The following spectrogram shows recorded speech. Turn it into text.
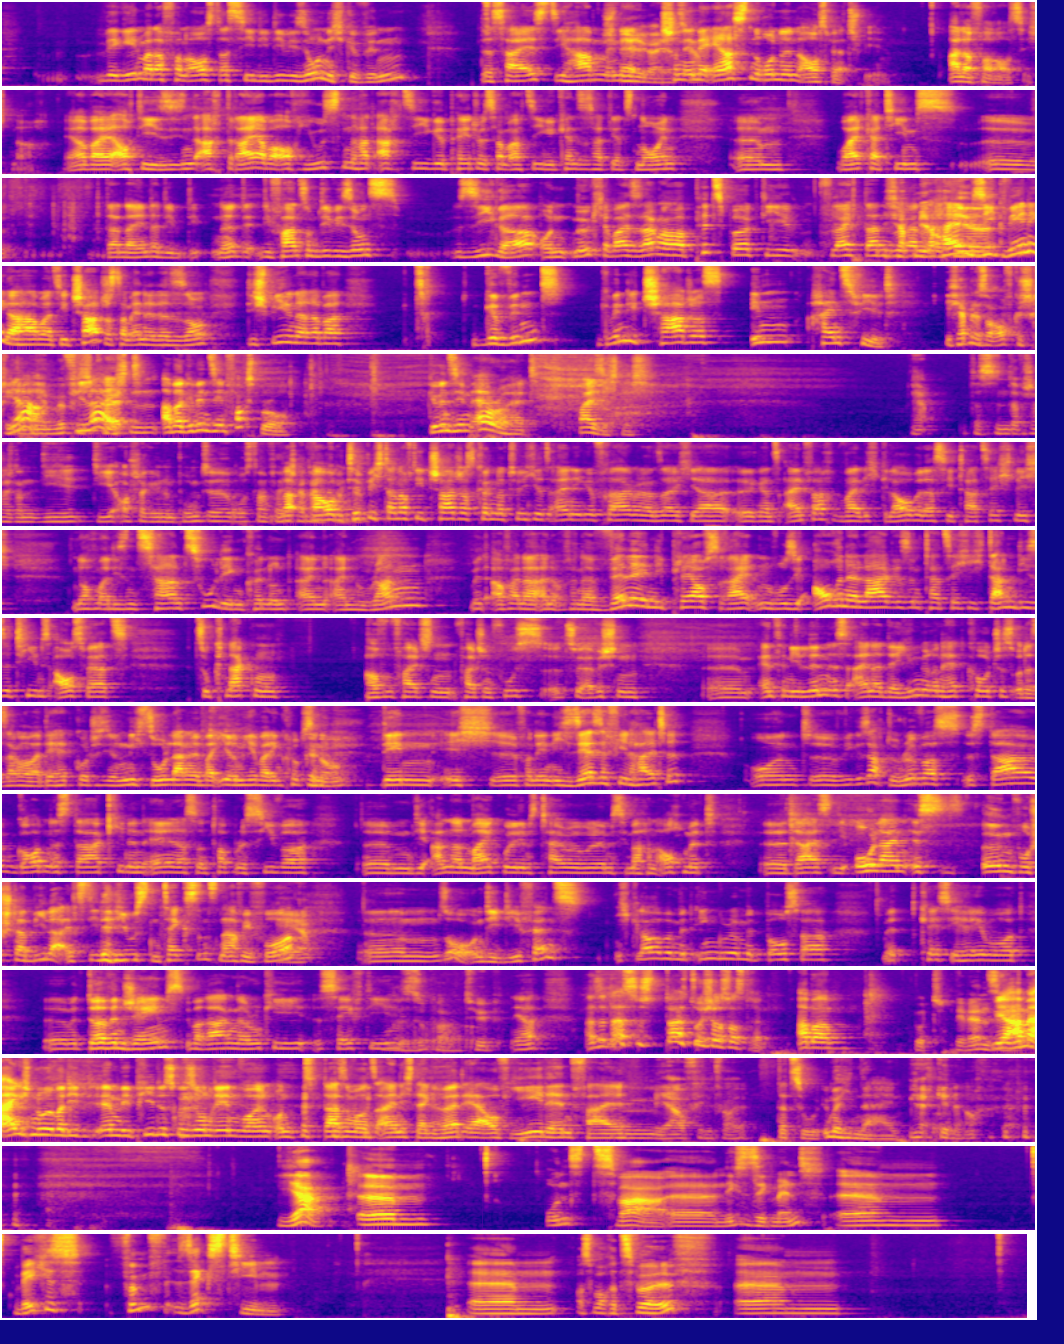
wir gehen mal davon aus, dass sie die Division nicht gewinnen. Das heißt, sie haben in der, jetzt, schon ja. in der ersten Runde ein Auswärtsspiel. Aller Voraussicht nach. Ja, weil auch die, sie sind 8-3, aber auch Houston hat 8 Siege, Patriots haben 8 Siege, Kansas hat jetzt 9. Ähm, Wildcard-Teams äh, dann dahinter, die, die, ne, die fahren zum Divisionssieger und möglicherweise, sagen wir mal, Pittsburgh, die vielleicht dann sogar einen halben Sieg weniger haben als die Chargers am Ende der Saison, die spielen dann aber, gewinnt, gewinnen die Chargers in Heinz Field. Ich habe mir das auch aufgeschrieben, Ja, vielleicht. Aber gewinnen sie in Foxborough? Gewinnen sie im Arrowhead? Weiß ich nicht. Ja, das sind da wahrscheinlich dann die, die ausschlaggebenden Punkte, wo es dann vielleicht Wa warum tippe ich dann auf die Chargers? Können natürlich jetzt einige fragen und dann sage ich ja äh, ganz einfach, weil ich glaube, dass sie tatsächlich nochmal diesen Zahn zulegen können und einen, einen Run mit auf einer, auf einer Welle in die Playoffs reiten, wo sie auch in der Lage sind, tatsächlich dann diese Teams auswärts zu knacken, auf dem falschen, falschen Fuß äh, zu erwischen. Ähm, Anthony Lynn ist einer der jüngeren Headcoaches oder sagen wir mal der Headcoaches, die noch nicht so lange bei ihrem jeweiligen Club sind, Genau. denen ich, äh, von denen ich sehr, sehr viel halte. Und äh, wie gesagt, Rivers ist da, Gordon ist da, Keenan Allen ist ein Top-Receiver. Ähm, die anderen, Mike Williams, Tyrell Williams, die machen auch mit. Äh, da ist die O-Line ist irgendwo stabiler als die der Houston Texans nach wie vor. Ja. Ähm, so, und die Defense, ich glaube, mit Ingram, mit Bosa, mit Casey Hayward, äh, mit Dervin James, überragender Rookie Safety. Super Typ. Ja, also das ist, da ist durchaus was drin. Aber gut. Wir werden sehen. Wir haben ja eigentlich nur über die MVP-Diskussion reden wollen und da sind wir uns einig, da gehört er auf jeden Fall Ja, auf jeden Fall. dazu. Immer hinein. Ja, genau. ja, ähm, und zwar, äh, nächstes Segment. Ähm, welches 5-6-Team ähm, aus Woche 12, ähm,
